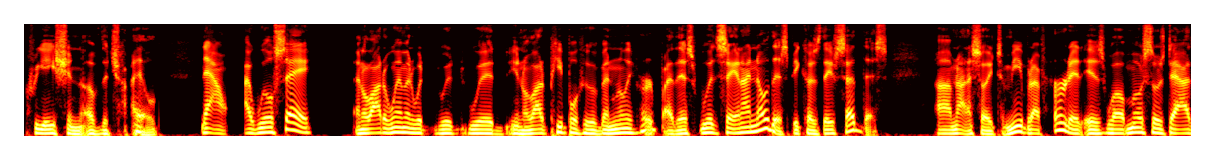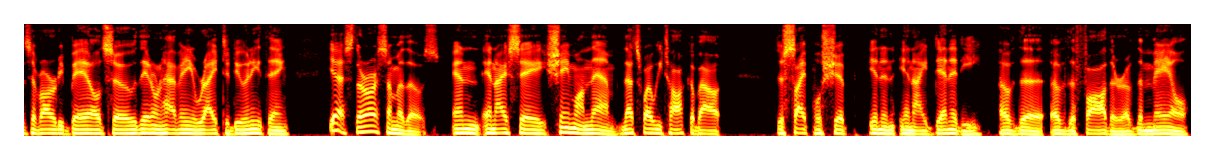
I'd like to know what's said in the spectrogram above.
creation of the child. Now, I will say, and a lot of women would would would you know a lot of people who have been really hurt by this would say, and I know this because they've said this. Um, not necessarily to me, but I've heard it is well, most of those dads have already bailed, so they don't have any right to do anything. Yes, there are some of those, and and I say shame on them. That's why we talk about discipleship in an in identity of the of the father of the male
